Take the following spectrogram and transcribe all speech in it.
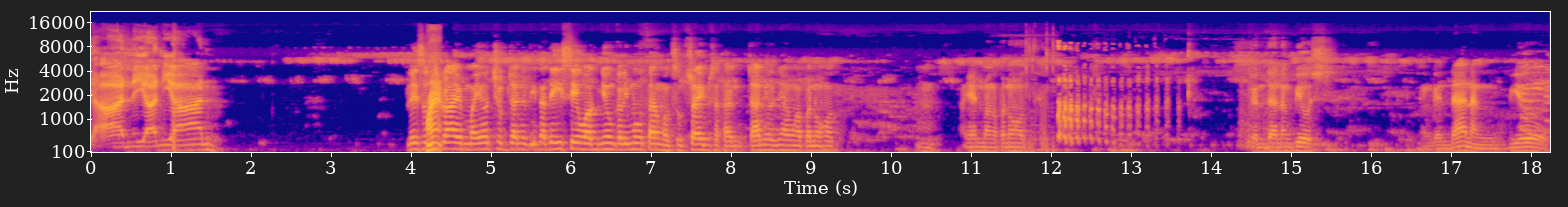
Yan, yan, yan. Please subscribe my YouTube channel Tita Daisy. Huwag niyong kalimutang mag-subscribe sa channel niya mga panuhot. Hmm. Ayan mga panuhot. Ganda ng views. Ang ganda ng views.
